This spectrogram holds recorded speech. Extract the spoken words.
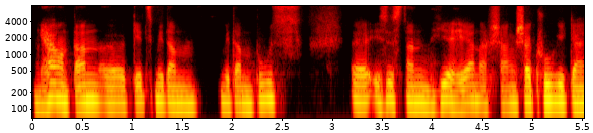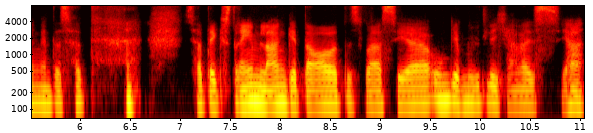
Ja, und dann äh, geht es mit einem, mit einem Bus ist es dann hierher nach Changshaku gegangen. Das hat, es hat extrem lang gedauert. Das war sehr ungemütlich, aber es, ja,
